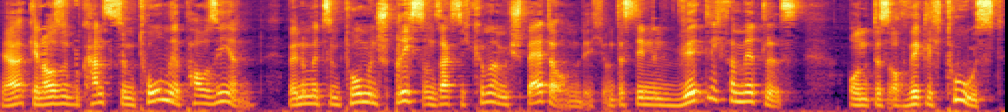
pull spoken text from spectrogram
Ja, genauso du kannst Symptome pausieren. Wenn du mit Symptomen sprichst und sagst, ich kümmere mich später um dich und das denen wirklich vermittelst und das auch wirklich tust,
